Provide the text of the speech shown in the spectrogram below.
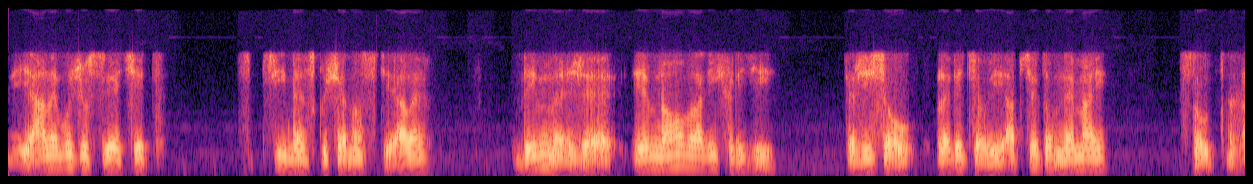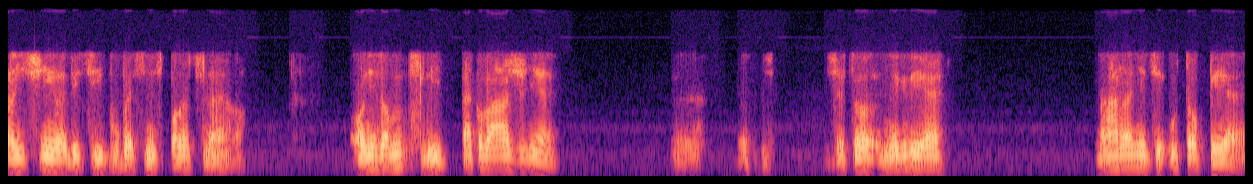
Já nemůžu svědčit z přímé zkušenosti, ale vím, že je mnoho mladých lidí, kteří jsou levicoví a přitom nemají s tou tradiční levicí vůbec nic společného. oni to myslí tak vážně, eh, že to někdy je na hranici utopie,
